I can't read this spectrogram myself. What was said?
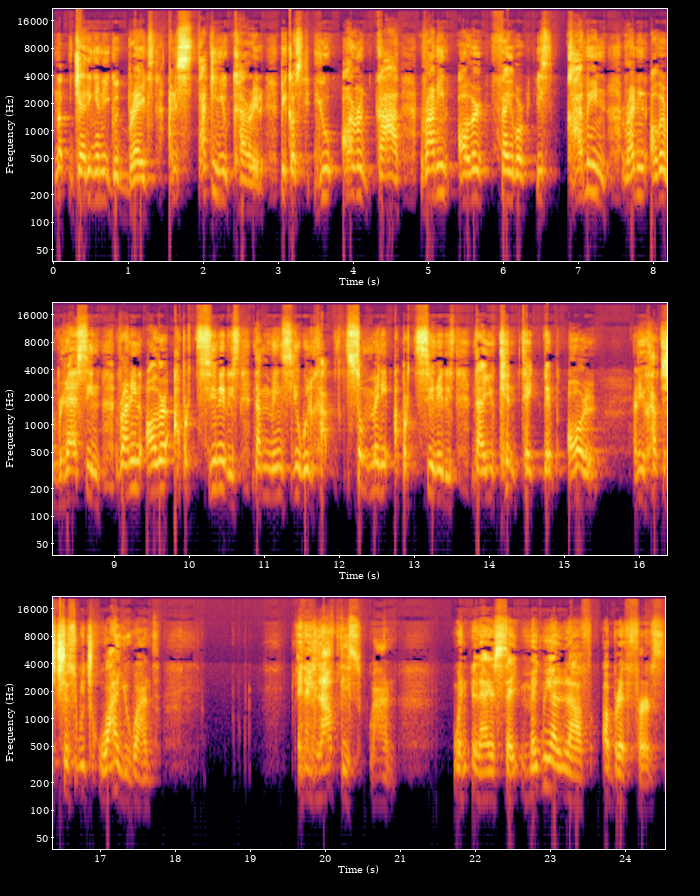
not getting any good breaks, and stuck in your career because you honor God, running over favor is coming, running over blessing, running over opportunities. That means you will have so many opportunities that you can take them all. And you have to choose which one you want. And I love this one when Elijah said, Make me a loaf of bread first.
